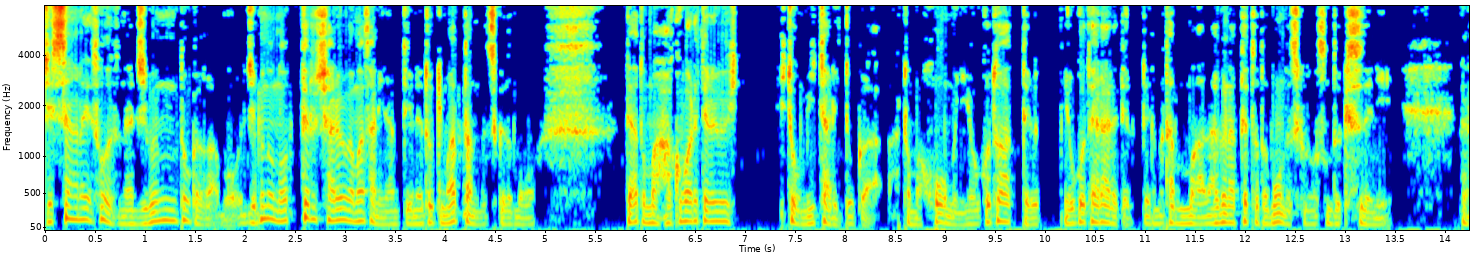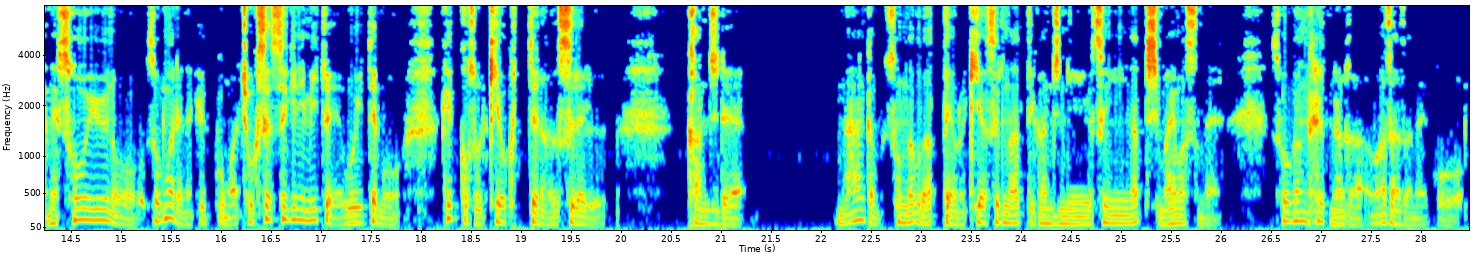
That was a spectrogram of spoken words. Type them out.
実際あれそうですね、自分とかがもう自分の乗ってる車両がまさになんていうね、時もあったんですけども、で、あとまあ運ばれてる人を見たりとか、あとまあホームに横たわってる、横たえられてるっていうのも多分まあなくなってったと思うんですけども、その時すでに。だかね、そういうのを、そこまでね、結構まあ直接的に見ておいても、結構その記憶っていうのは薄れる感じで、なんかそんなことあったような気がするなっていう感じに普通になってしまいますね。そう考えるとなんかわざわざね、こう、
